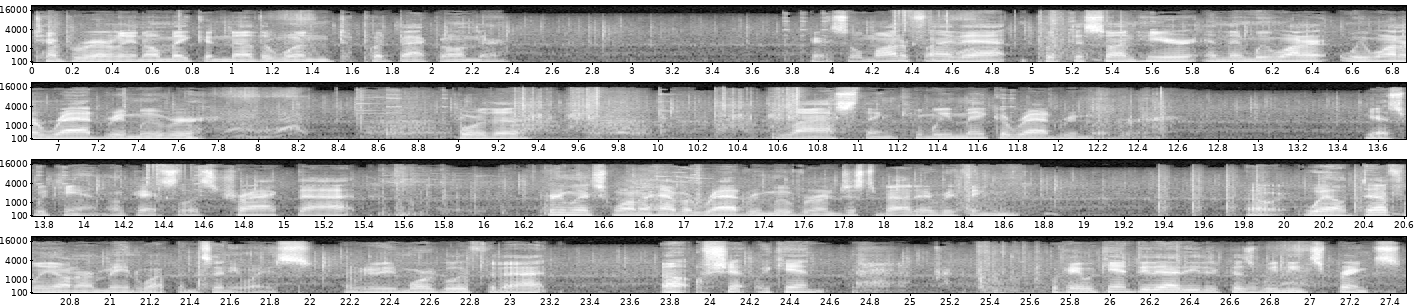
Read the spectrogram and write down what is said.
temporarily, and I'll make another one to put back on there. Okay, so we'll modify that, put this on here, and then we want a, we want a rad remover for the last thing. Can we make a rad remover? Yes, we can. Okay, so let's track that pretty much want to have a rad remover on just about everything. Oh, well, definitely on our main weapons anyways. We're going to need more glue for that. Oh, shit, we can't... Okay, we can't do that either because we need springs.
